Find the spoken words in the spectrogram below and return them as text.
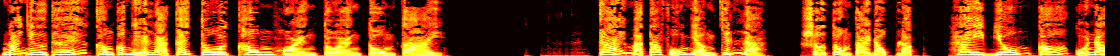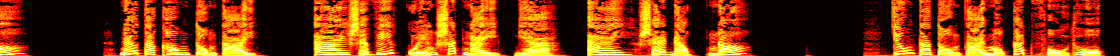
Nói như thế không có nghĩa là cái tôi không hoàn toàn tồn tại. Cái mà ta phủ nhận chính là sự tồn tại độc lập hay vốn có của nó. Nếu ta không tồn tại, ai sẽ viết quyển sách này và ai sẽ đọc nó? Chúng ta tồn tại một cách phụ thuộc.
